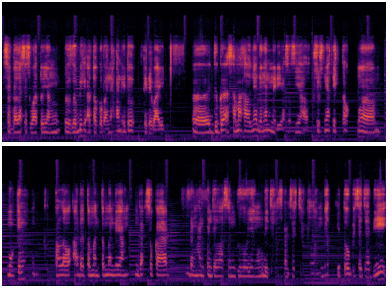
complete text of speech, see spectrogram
segala sesuatu yang berlebih atau kebanyakan itu tidak baik. E, juga sama halnya dengan media sosial khususnya TikTok. E, mungkin kalau ada teman-teman yang nggak suka dengan penjelasan guru yang dijelaskan secara lambat itu bisa jadi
